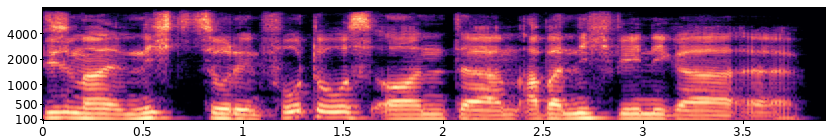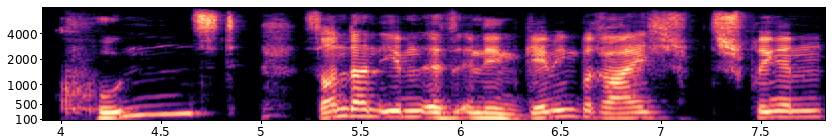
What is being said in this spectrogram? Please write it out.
Diesmal nicht zu den Fotos und ähm, aber nicht weniger äh, Kunst, sondern eben in den Gaming-Bereich springen,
